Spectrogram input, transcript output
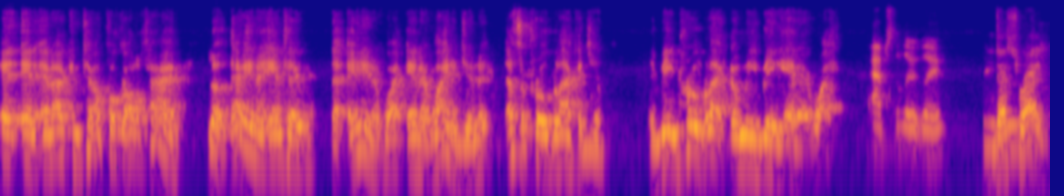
And, and, and I can tell folk all the time, look, that ain't an anti that ain't a white anti-white agenda. That's a pro-black agenda. And being pro-black don't mean being anti-white. Absolutely. That's right.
